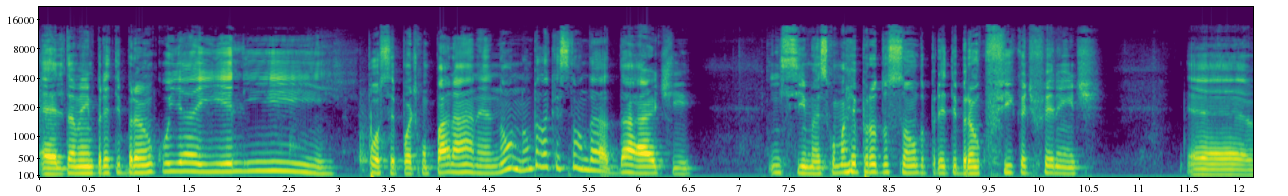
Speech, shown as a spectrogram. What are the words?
É, ele também é preto e branco, e aí ele. Pô, você pode comparar, né? Não, não pela questão da, da arte em si, mas como a reprodução do preto e branco fica diferente. É...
